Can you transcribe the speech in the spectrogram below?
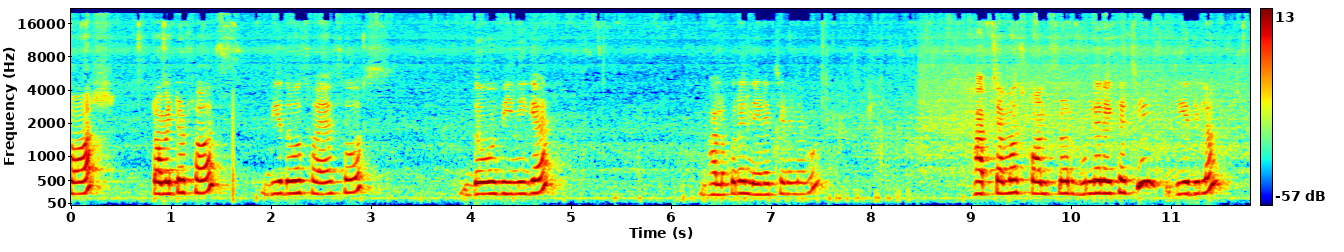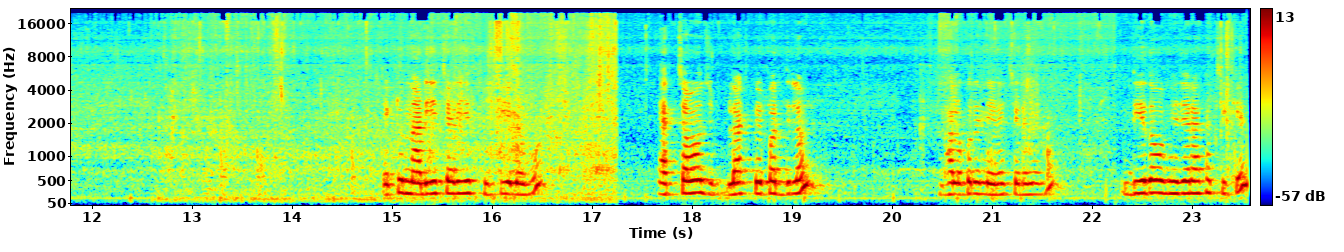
সস, টমেটো সস। দিয়ে দেবো সয়া সস। দেবো ভিনিগার। ভালো করে নেড়ে চেড়ে নেব। হাফ চামচ কর্নফ্লোর গুলে রেখেছি, দিয়ে দিলাম। একটু নাড়িয়ে চাড়িয়ে ফুটিয়ে নেব। এক চামচ ব্ল্যাক পেপার দিলাম। ভালো করে নেড়ে চেড়ে নেব। দিয়ে দেবো ভেজে রাখা চিকেন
